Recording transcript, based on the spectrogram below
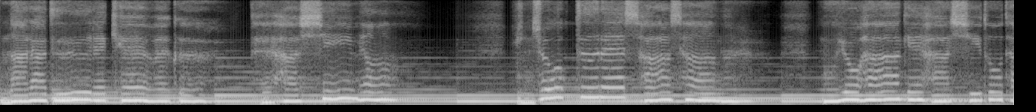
나라들의 계획을 대하시며 민족들의 사상을 무효하게 하시도다.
